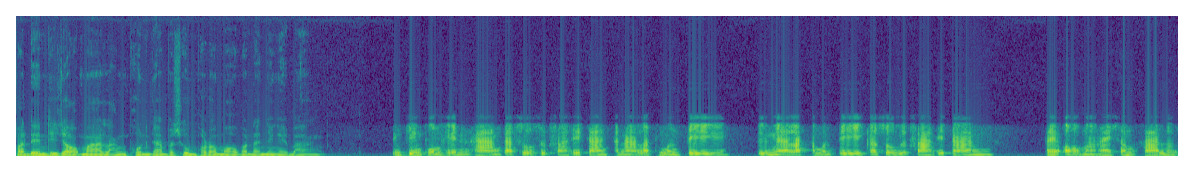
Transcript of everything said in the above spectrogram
ประเด็นที่จะออกมาหลังผลการประชุมคอรมอวันนั้นยังไงบ้าง จริงๆ ผมเห็นทางกระทรวงศึกษาธิการคณะรัฐมนตรี หรือแม้รัฐมนตรีกระทรวงศึกษาธิการได้ออกมาให้สัมภาษณ์หรือ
